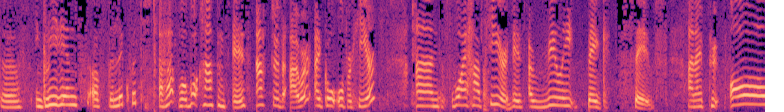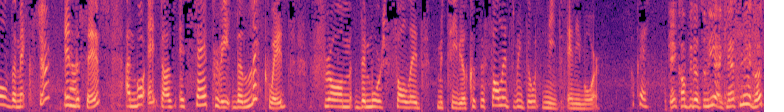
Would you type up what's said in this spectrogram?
the ingredients of the liquid? Uh-huh. Well, what happens is after the hour, I go over here, and what I have here is a really big sieve. And I put all the mixture in the sieve, and what it does is separate the liquid from the more solid material, because the solids we don't need anymore. Okay. Okay, kommt wieder zu mir, erklärt mir. Gut.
